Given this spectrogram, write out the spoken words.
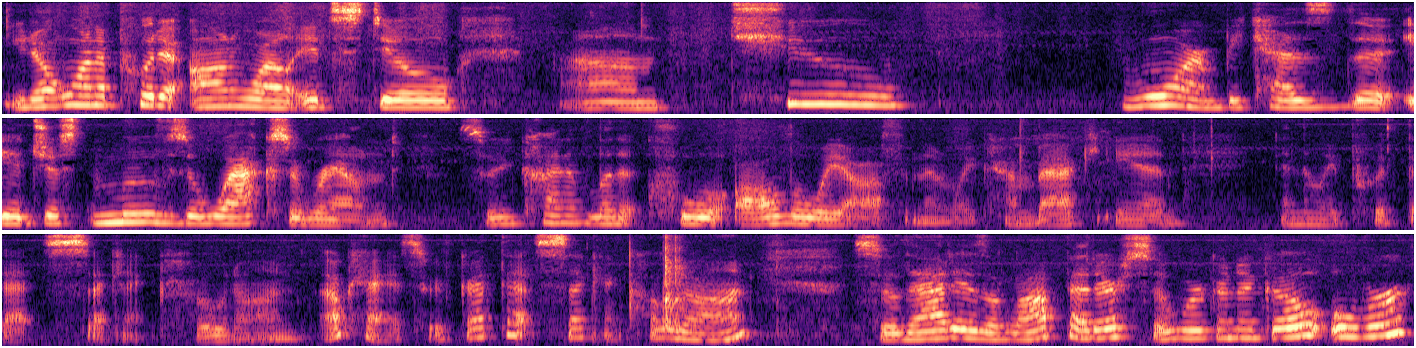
You don't want to put it on while it's still um, too warm because the it just moves the wax around. So you kind of let it cool all the way off and then we come back in and then we put that second coat on. Okay, so we've got that second coat on. So that is a lot better. So we're going to go over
